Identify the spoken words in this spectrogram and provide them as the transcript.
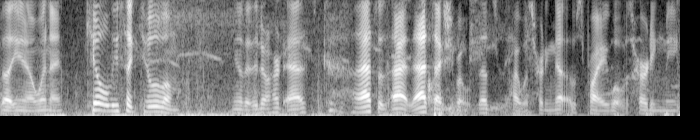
But you know, when I kill at least like two of them, you know, they don't hurt as. That's what, that, that's actually what that's probably what's hurting. That was probably what was hurting me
